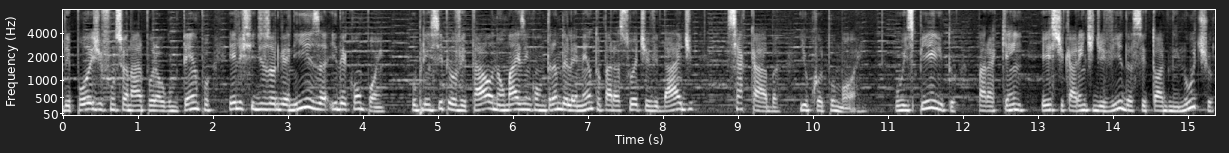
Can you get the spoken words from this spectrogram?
Depois de funcionar por algum tempo, ele se desorganiza e decompõe. O princípio vital, não mais encontrando elemento para sua atividade, se acaba e o corpo morre. O espírito, para quem este carente de vida se torna inútil,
